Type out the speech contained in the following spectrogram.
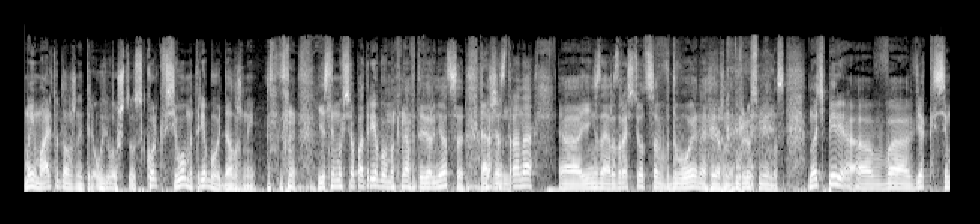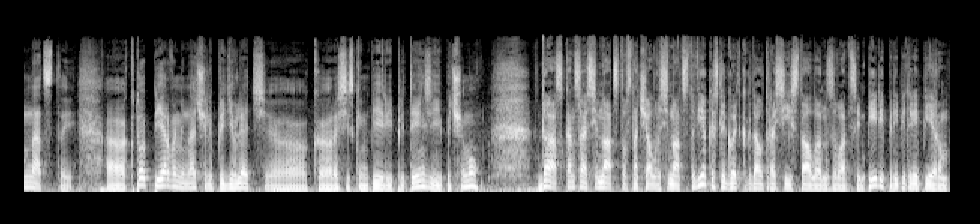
Мы и Мальту должны требовать. Сколько всего мы требовать должны? Если мы все потребуем, и к нам это вернется, Даже... наша страна, э, я не знаю, разрастется вдвое, наверное, плюс-минус. Ну, а теперь э, в век 17 э, кто первыми начали предъявлять к Российской империи претензии и почему? Да, с конца 17-го, с начала 18 века, если говорить, когда вот Россия стала называться империей при Петре Первом,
